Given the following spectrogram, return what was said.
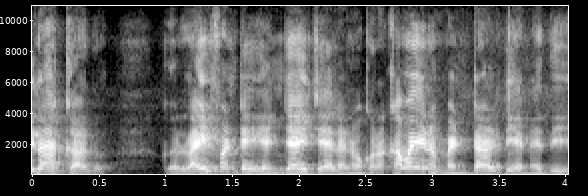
ఇలా కాదు. లైఫ్ అంటే ఎంజాయ్ చేయాలని ఒక రకమైన మెంటాలిటీ అనేది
